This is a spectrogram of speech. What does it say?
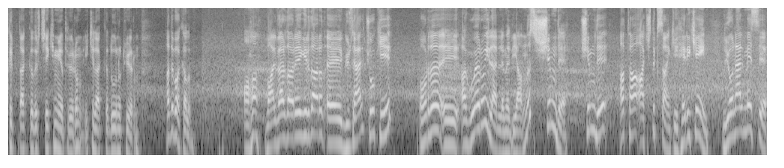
40 dakikadır çekim yapıyorum. 2 dakikada unutuyorum. Hadi bakalım. Aha Valverde araya girdi. Ara, e, güzel çok iyi. Orada e, Agüero ilerlemedi yalnız. Şimdi şimdi hata açtık sanki. Harry Kane, Lionel Messi,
